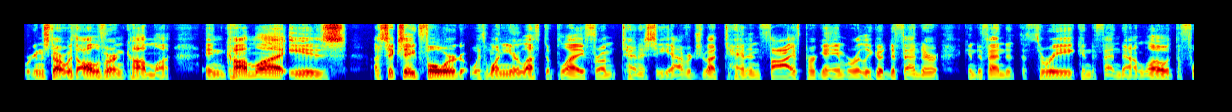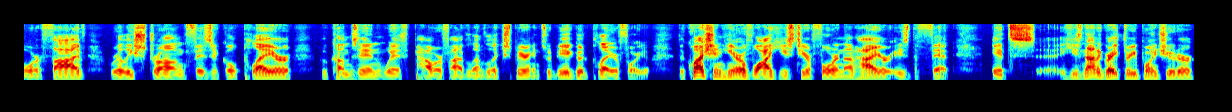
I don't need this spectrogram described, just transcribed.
we're going to start with Oliver Nkamhoua. And Kamwa is a six-eight forward with one year left to play from Tennessee. Averaged about 10 and 5 per game. A really good defender. Can defend at the three, can defend down low at the four or five. Really strong physical player who comes in with power five level experience. Would be a good player for you. The question here of why he's tier four and not higher is the fit. It's uh, he's not a great three point shooter,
